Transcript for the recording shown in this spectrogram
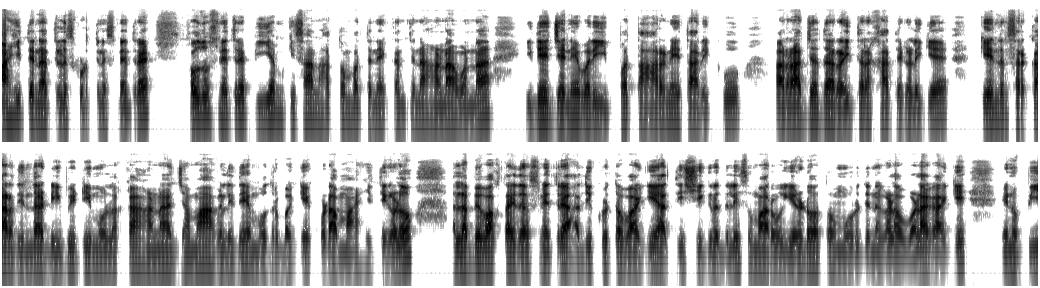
ಮಾಹಿತಿಯನ್ನ ತಿಳಿಸ್ಕೊಡ್ತೀನಿ ಸ್ನೇಹಿತರೆ. ಹೌದು ಸ್ನೇಹಿತರೆ ಪಿ ಎಂ ಕಿಸಾನ್ ಹತ್ತೊಂಬತ್ತನೇ ಕಂತಿನ ಹಣವನ್ನ ಇದೇ ಜನವರಿ ಇಪ್ಪತ್ತಾರನೇ ತಾರೀಕು ರಾಜ್ಯದ ರೈತರ ಖಾತೆಗಳಿಗೆ ಕೇಂದ್ರ ಸರ್ಕಾರದಿಂದ ಡಿಬಿಟಿ ಮೂಲಕ ಹಣ ಜಮಾ ಆಗಲಿದೆ ಎಂಬುದರ ಬಗ್ಗೆ ಕೂಡ ಮಾಹಿತಿಗಳು ಲಭ್ಯವಾಗ್ತಾ ಇದ್ದಾವೆ ಸ್ನೇಹಿತರೆ. ಅಧಿಕೃತವಾಗಿ ಅತಿ ಶೀಘ್ರದಲ್ಲಿ ಸುಮಾರು ಎರಡು ಅಥವಾ ಮೂರು ದಿನಗಳ ಒಳಗಾಗಿ ಏನು ಪಿ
